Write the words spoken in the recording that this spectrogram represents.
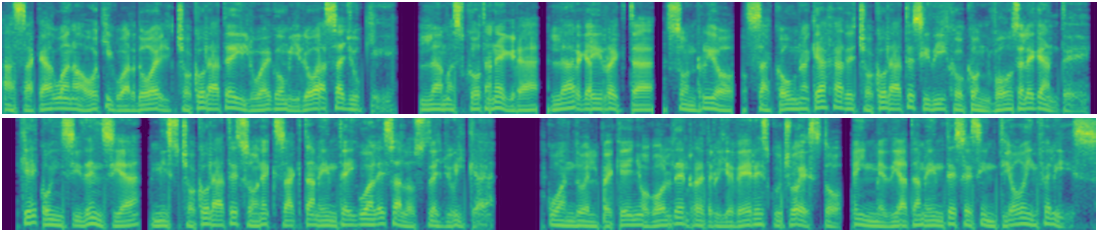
Asakawa Naoki guardó el chocolate y luego miró a Sayuki. La mascota negra, larga y recta, sonrió, sacó una caja de chocolates y dijo con voz elegante. ¡Qué coincidencia! Mis chocolates son exactamente iguales a los de Yuika. Cuando el pequeño Golden Retriever escuchó esto, inmediatamente se sintió infeliz.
